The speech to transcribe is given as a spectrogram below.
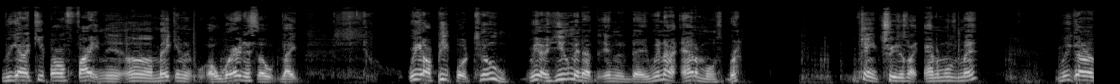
we gotta keep on fighting and uh, making awareness of like we are people too. We are human at the end of the day. We're not animals, bro. You can't treat us like animals, man. We gonna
